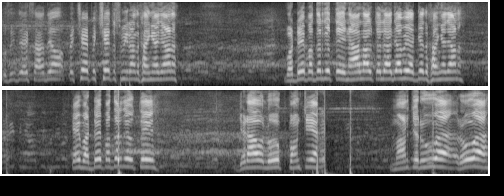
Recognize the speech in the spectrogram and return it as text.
ਤੁਸੀਂ ਦੇਖ ਸਕਦੇ ਹੋ। ਪਿੱਛੇ ਪਿੱਛੇ ਤਸਵੀਰਾਂ ਦਿਖਾਈਆਂ ਜਾਣ। ਵੱਡੇ ਪੱਧਰ ਦੇ ਉੱਤੇ ਨਾਲ ਨਾਲ ਚੱਲਿਆ ਜਾਵੇ, ਅੱਗੇ ਦਿਖਾਈਆਂ ਜਾਣ। ਕਿ ਵੱਡੇ ਪੱਧਰ ਦੇ ਉੱਤੇ ਜਿਹੜਾ ਉਹ ਲੋਕ ਪਹੁੰਚੇ ਆ, ਮਨ ਚ ਰੂਹ ਆ, ਰੋਹ ਆ,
